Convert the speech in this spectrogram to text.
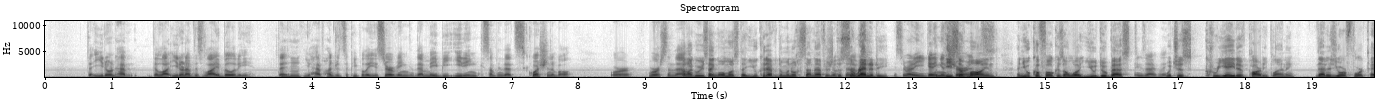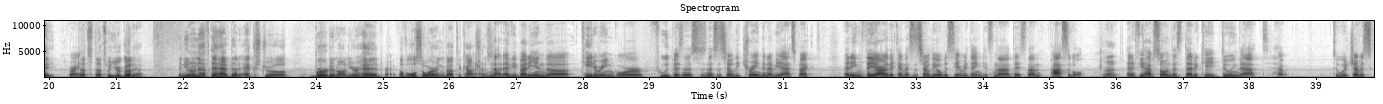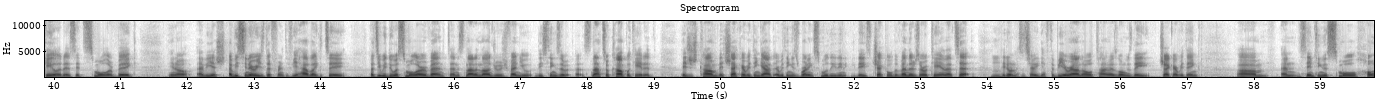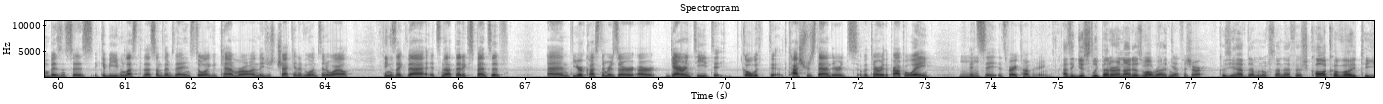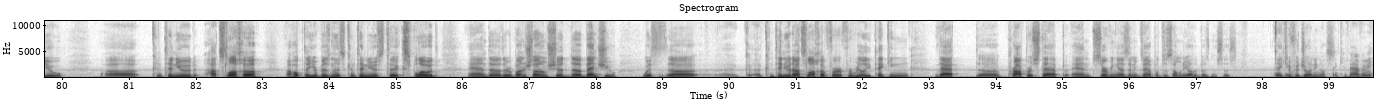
that you don't have the li- you don't have this liability that Mhm. you have hundreds of people that you're serving that may be eating something that's questionable, or worse than that. I like what you're saying, almost that you could have the menuchas hanefesh, the serenity, It's serenity. You're getting the peace of mind, and you could focus on what you do best, Exactly. which is creative party planning. That is your forte. right. That's that's what you're good at, and you don't have to have that extra burden on your head Right. of also worrying about the Yeah, not everybody in the catering or food business is necessarily trained in every aspect, and even if they are, they can't necessarily oversee everything. It's not. It's not possible. Right. And if you have someone that's dedicated doing that, how, to whichever scale it is, it's small or big, you know, every every scenario is different. If you have like, let's say, let's say we do a smaller event and it's not a non-Jewish venue, these things are it's not so complicated. They just come, they check everything out, everything is running smoothly. They, they checked all the vendors are okay, and that's it. Mm-hmm. They don't necessarily have to be around the whole time as long as they check everything. Um, and same thing with small home businesses. It could be even less than that. Sometimes they install like a camera and they just check in every once in a while. Things like that. It's not that expensive, and your customers are, are guaranteed to go with the kashrus standards of the Torah the proper way. Mhm. It's it's very comforting. I think you sleep better at night as well, right? Yeah, for sure. Because you have the menuchas hanefesh. Kol hakavod to you. Uh, continued hatzlacha. I hope that your business continues to explode, and uh, the Rabban Shalom should uh, bench you with uh, c- continued hatzlacha for, for really taking that uh, proper step and serving as an example to so many other businesses. Thank, Thank you you. for joining us. Thank you for having me.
